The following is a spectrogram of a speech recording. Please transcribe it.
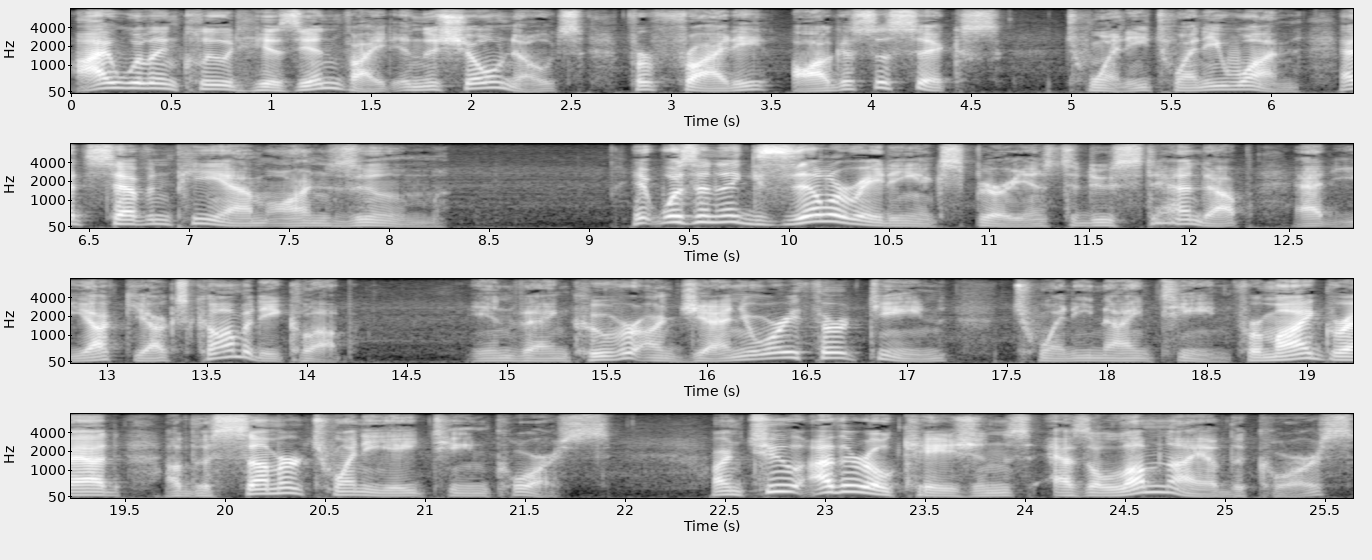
I will include his invite in the show notes for Friday, August the 6th, 2021 at 7 p.m. on Zoom. It was an exhilarating experience to do stand up at Yuk Yuk's Comedy Club in Vancouver on January 13, 2019 for my grad of the summer 2018 course. On two other occasions, as alumni of the course,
